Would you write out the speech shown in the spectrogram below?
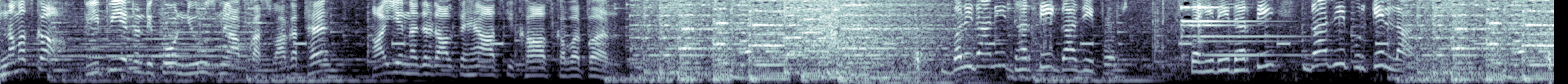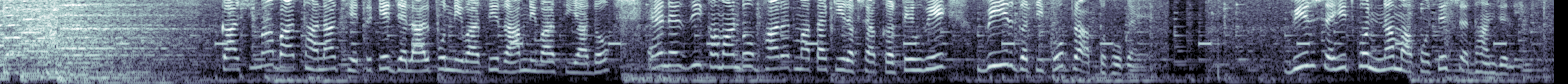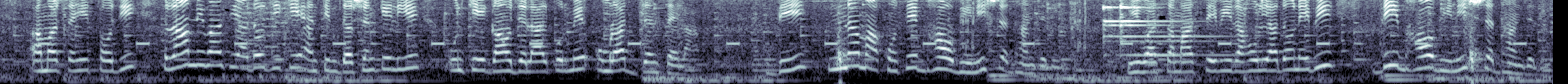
नमस्कार BPA 24 news में आपका स्वागत है। आइए नज़र डालते हैं आज की खास खबर पर। बलिदानी धरती गाजीपुर। शहीदी धरती गाजीपुर के लाल। काशिमाबाद थाना क्षेत्र के जलालपुर निवासी राम निवास यादव एनएसजी कमांडो भारत माता की रक्षा करते हुए वीर गति को प्राप्त हो गए। वीर शहीद को नम आँखों से श्रद्धांजलि। अमर शहीद फौजी रामनिवास यादव जी के अंतिम दर्शन के लिए उनके गाँव जलालपुर में उमड़ा जन सैलाब दी नम आँखों से भावभीनी श्रद्धांजलि। युवा समाज सेवी राहुल यादव ने भी दी भावभीनी श्रद्धांजलि।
